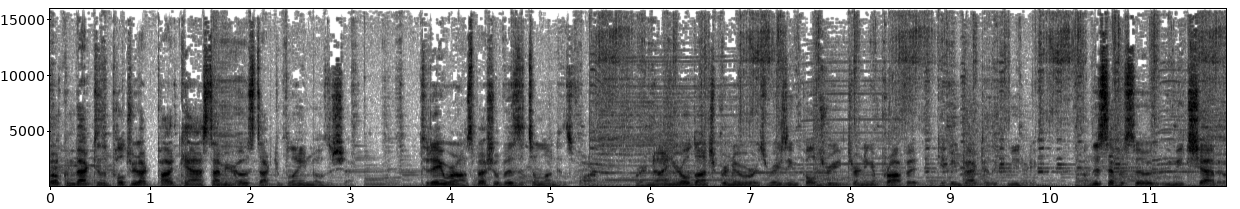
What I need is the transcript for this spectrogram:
Welcome back to the Poultry Doc Podcast. I'm your host, Dr. Blayne Moseshek. Today we're on a special visit to Londyn's farm, where a nine year old entrepreneur is raising poultry, turning a profit, and giving back to the community. On this episode, we meet Shadow,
